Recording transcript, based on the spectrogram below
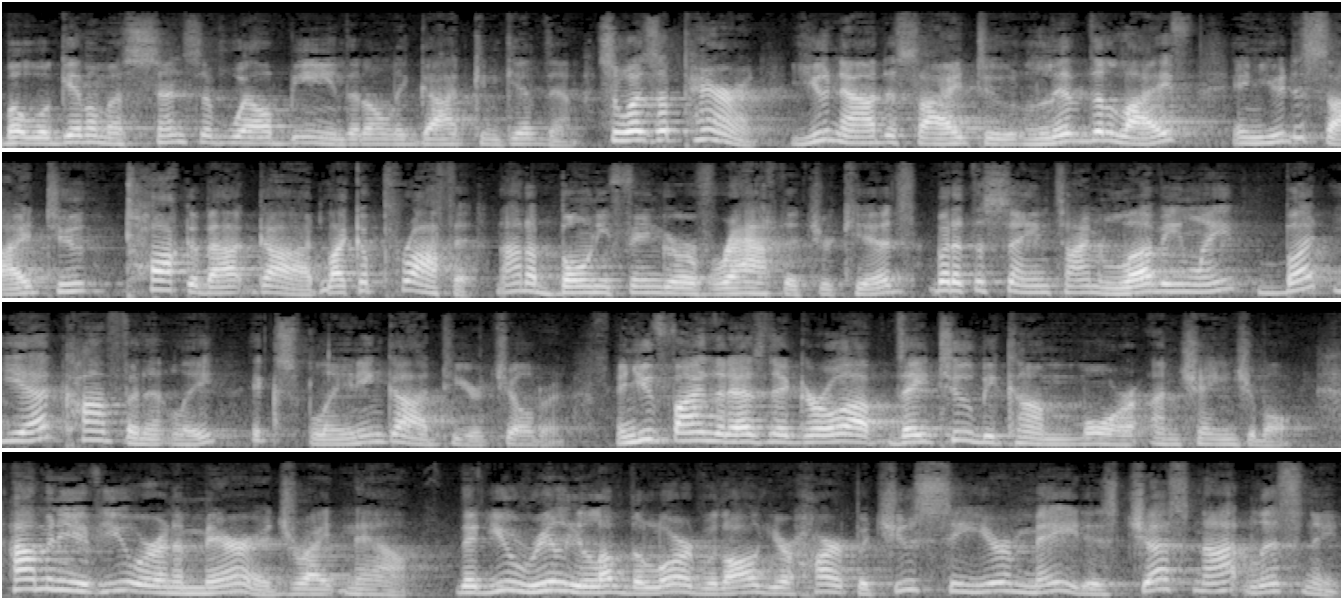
but will give them a sense of well being that only God can give them. So as a parent, you now decide to live the life, and you decide to talk about God like a prophet, not a bony finger of wrath at your kids, but at the same time lovingly, but yet confidently explaining God to your children. And you find that as they grow up, they too become more unchangeable. How many of you are in a marriage right now that you really love the Lord with all your heart, but you see your mate is just not listening,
